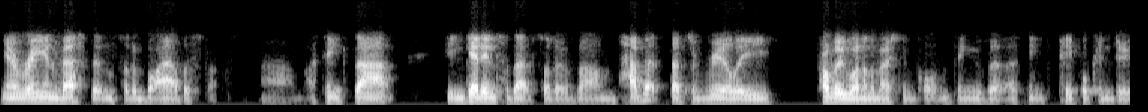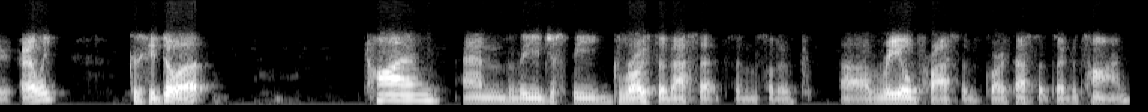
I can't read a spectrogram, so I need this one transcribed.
you know reinvest it and sort of buy other stuff. Um, I think that if you can get into that sort of um, habit, that's a really probably one of the most important things that I think people can do early. Because if you do it, time and the just the growth of assets and sort of uh, real price of growth assets over time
